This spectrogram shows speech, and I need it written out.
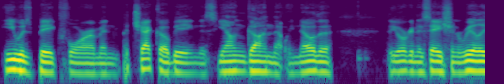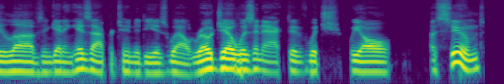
he was big for him and Pacheco being this young gun that we know the the organization really loves and getting his opportunity as well. Rojo was inactive, which we all assumed,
